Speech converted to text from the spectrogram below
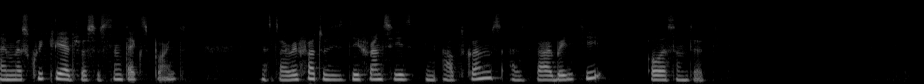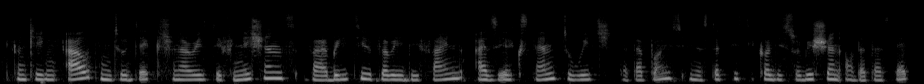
I must quickly address a syntax point. Must I refer to these differences in outcomes as variability or uncertainty? Looking out into dictionaries definitions, variability is globally defined as the extent to which data points in a statistical distribution or dataset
